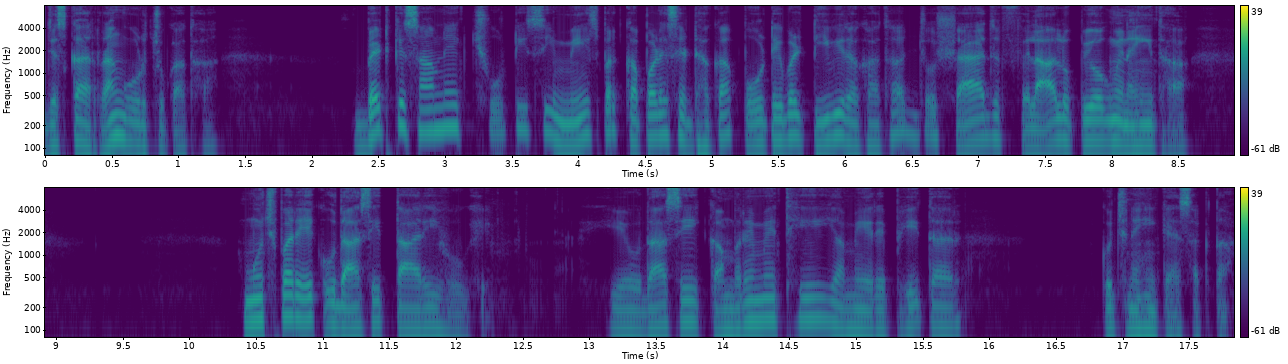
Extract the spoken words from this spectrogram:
जिसका रंग उड़ चुका था। बेड के सामने एक छोटी सी मेज पर कपड़े से ढका पोर्टेबल टीवी रखा था, जो शायद फ़िलहाल उपयोग में नहीं था। मुझ पर एक उदासी तारी हो गई। ये उदासी कमरे में थी या मेरे भीतर? कुछ नहीं कह सकता।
